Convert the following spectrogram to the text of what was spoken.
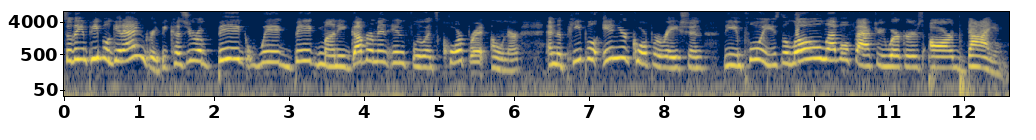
So then people get angry because you're a big wig, big money, government influence, corporate owner, and the people in your corporation, the employees, the low level factory workers are dying.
